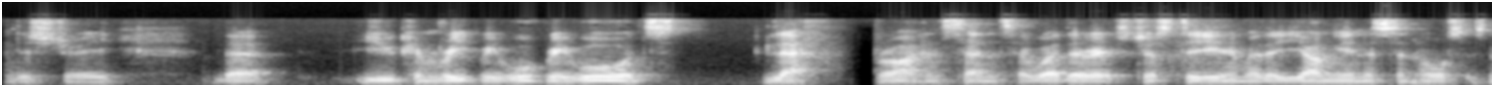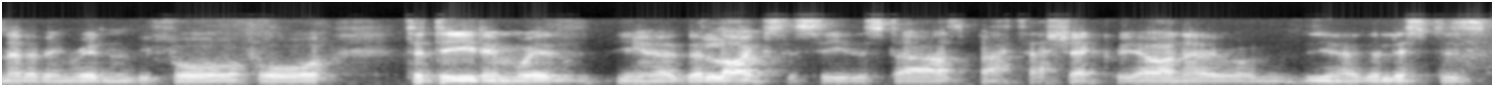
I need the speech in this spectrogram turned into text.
industry that you can reap rewards left, right, and centre. Whether it's just dealing with a young innocent horse that's never been ridden before, or to dealing with you know the likes to Sea the Stars, Battaash Equiano, and you know the list is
